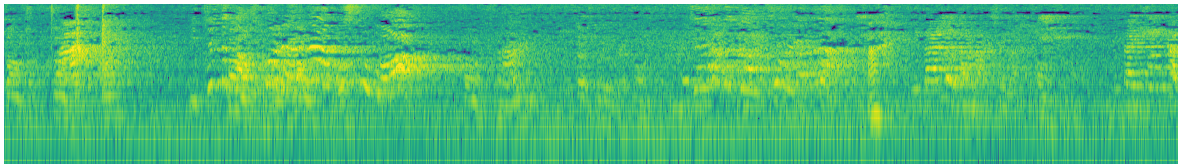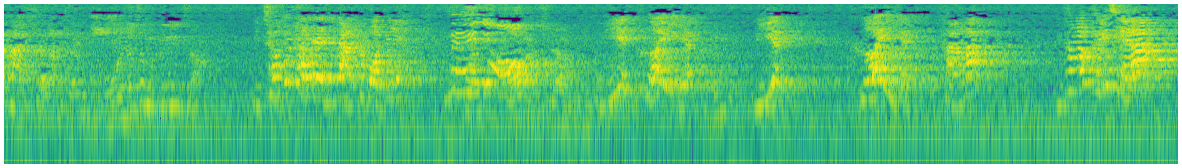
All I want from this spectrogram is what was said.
放手，放手啊！你真的搞错人了，不是我。啊！真的搞错人了。哎。你大六干嘛去了？你在真干嘛去了？我就这么跟你讲。你承不承认你俩是我逼？没有。离可以，离可以谈啊！你他妈赔钱啊，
